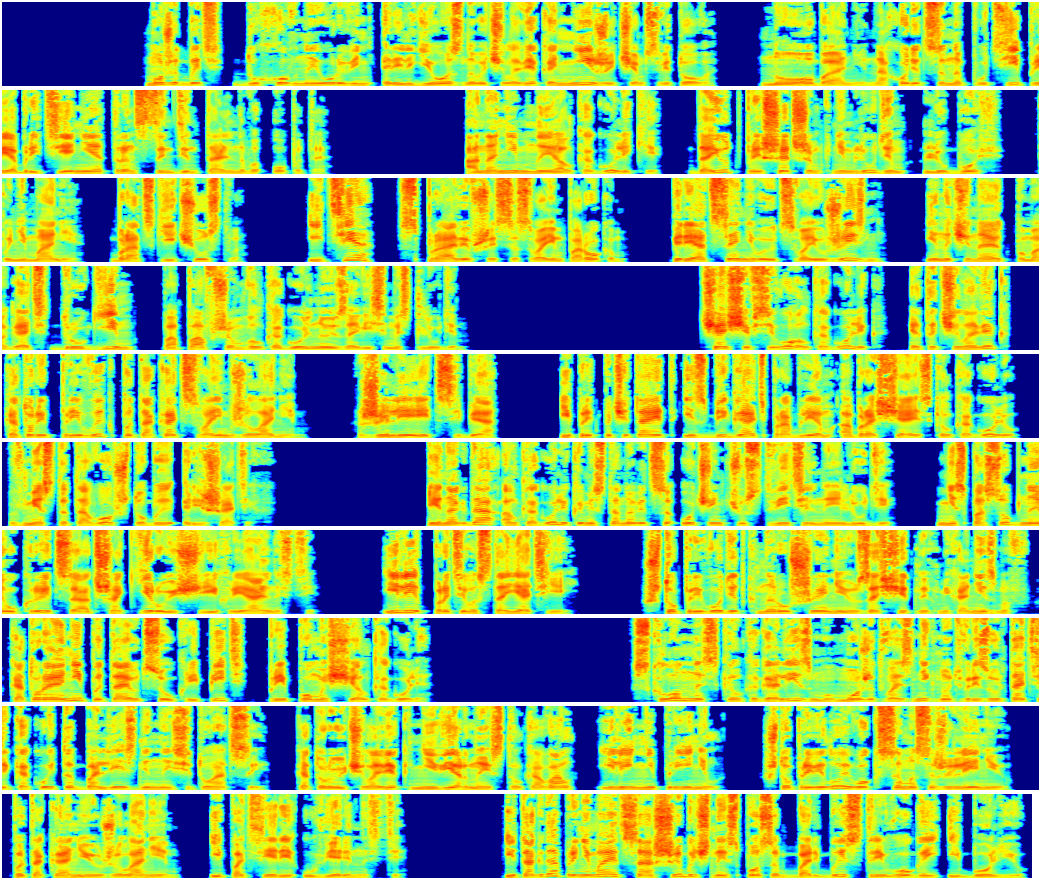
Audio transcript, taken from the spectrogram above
Может быть, духовный уровень религиозного человека ниже, чем святого, но оба они находятся на пути приобретения трансцендентального опыта. Анонимные алкоголики дают пришедшим к ним людям любовь, понимание, братские чувства, и те, справившись со своим пороком, переоценивают свою жизнь и начинают помогать другим, попавшим в алкогольную зависимость людям. Чаще всего алкоголик – это человек, который привык потакать своим желаниям, жалеет себя и предпочитает избегать проблем, обращаясь к алкоголю, вместо того, чтобы решать их. Иногда алкоголиками становятся очень чувствительные люди, не способные укрыться от шокирующей их реальности или противостоять ей что приводит к нарушению защитных механизмов, которые они пытаются укрепить при помощи алкоголя. Склонность к алкоголизму может возникнуть в результате какой-то болезненной ситуации, которую человек неверно истолковал или не принял, что привело его к самосожалению, потаканию желаниям и потере уверенности. И тогда принимается ошибочный способ борьбы с тревогой и болью,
